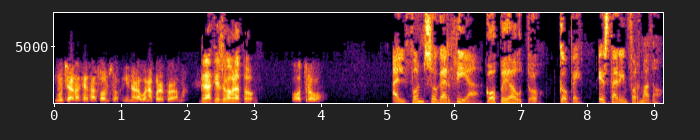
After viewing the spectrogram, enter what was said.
Muchas gracias, Alfonso, y enhorabuena por el programa. Gracias, un abrazo. Otro. Alfonso García. Cope Auto. Cope, estar informado.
